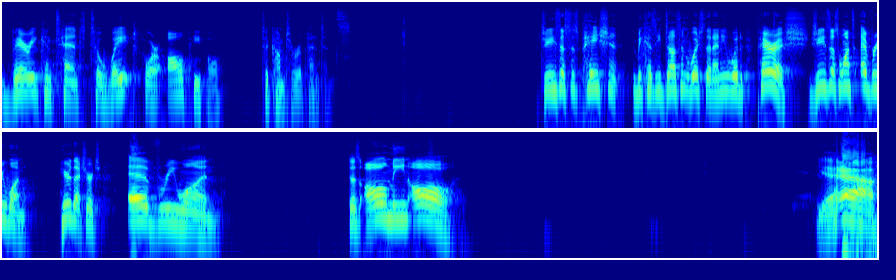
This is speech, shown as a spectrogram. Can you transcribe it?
very content to wait for all people to come to repentance. Jesus is patient because he doesn't wish that any would perish. Jesus wants everyone Hear that, church. Everyone. Does all mean all? Yeah.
